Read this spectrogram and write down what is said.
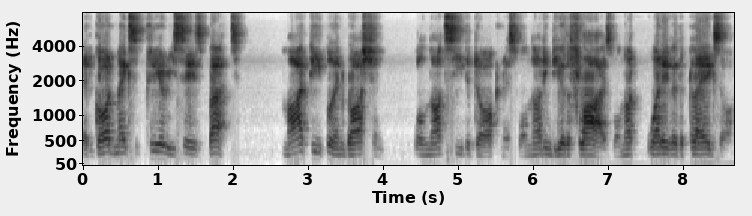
that God makes it clear. He says, But my people in Goshen will not see the darkness, will not endure the flies, will not whatever the plagues are.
